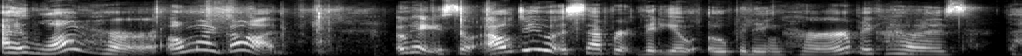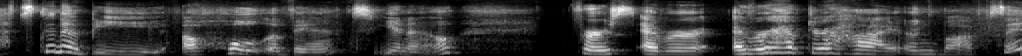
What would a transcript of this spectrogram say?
I love her. Oh my god. Okay, so I'll do a separate video opening her because that's gonna be a whole event, you know. First ever Ever After High unboxing.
